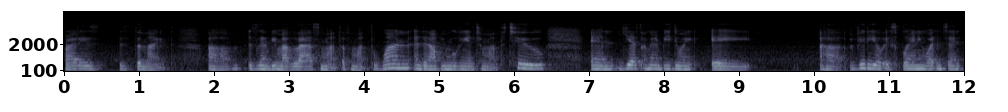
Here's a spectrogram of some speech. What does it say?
Friday is the 9th. Um, it's going to be my last month of month one, and then I'll be moving into month two. And yes, I'm going to be doing a uh, video explaining what Insan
